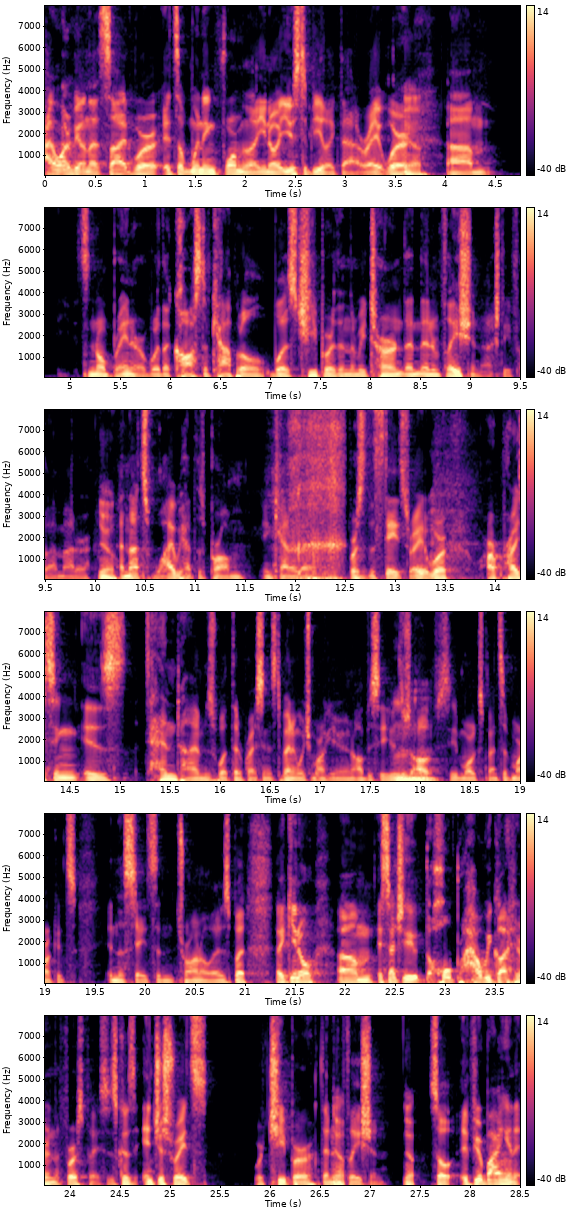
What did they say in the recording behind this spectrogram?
I want to be on that side where it's a winning formula. You know, it used to be like that, right? Where Yeah. um, it's a no brainer. Where the cost of capital was cheaper than the return than, than inflation, actually, for that matter. Yeah. And that's why we have this problem in Canada versus the states, right? Where our pricing is ten times what their pricing is, depending which market you're in. Obviously, there's obviously more expensive markets in the states than Toronto is. But like you know, um, essentially the whole how we got here in the first place is because interest rates were cheaper than inflation. Yep. So if you're buying an,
